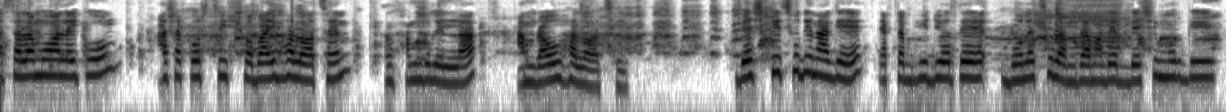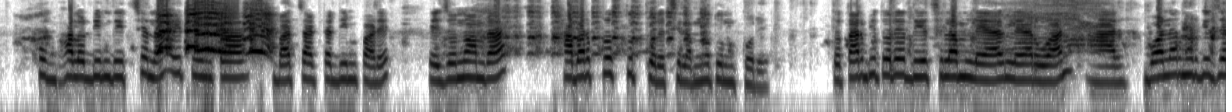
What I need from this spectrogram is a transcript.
আসসালামু আলাইকুম। আশা করছি সবাই ভালো আছেন। আলহামদুলিল্লাহ, আমরাও ভালো আছি। বেশ কিছুদিন আগে একটা ভিডিওতে বলেছিলাম যে আমাদের দেশি মুরগি খুব ভালো ডিম দিচ্ছে না, এই তিনটা বা চারটা ডিম পারে। এই জন্য আমরা খাবার প্রস্তুত করেছিলাম নতুন করে। তো তার ভিতরে দিয়েছিলাম লেয়ার লেয়ার ওয়ান, আর ব্রয়লার মুরগির যে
